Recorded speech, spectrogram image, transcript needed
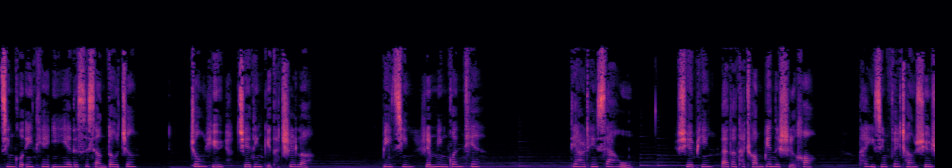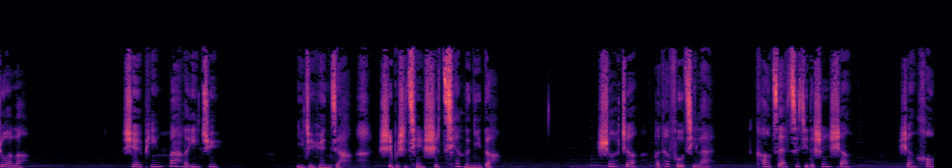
经过一天一夜的思想斗争，终于决定给他吃了。毕竟人命关天。第二天下午，雪萍来到他床边的时候，他已经非常虚弱了。雪萍骂了一句：“你这冤家，是不是前世欠了你的？”说着，把他扶起来，靠在自己的身上，然后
